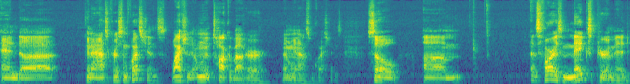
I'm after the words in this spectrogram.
and uh, I'm going to ask her some questions. Well, actually, I'm going to talk about her, and I'm going to ask some questions. So, um, as far as Meg's pyramid,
